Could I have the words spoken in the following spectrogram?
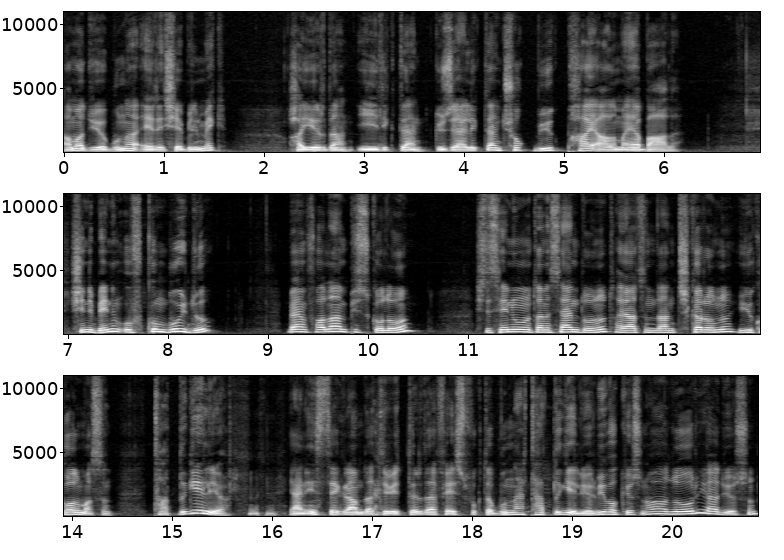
Ama diyor buna erişebilmek hayırdan, iyilikten, güzellikten çok büyük pay almaya bağlı. Şimdi benim ufkum buydu. Ben falan psikoloğun işte seni unutanı sen de unut hayatından çıkar onu yük olmasın. Tatlı geliyor. Yani Instagram'da, Twitter'da, Facebook'ta bunlar tatlı geliyor. Bir bakıyorsun aa doğru ya diyorsun.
